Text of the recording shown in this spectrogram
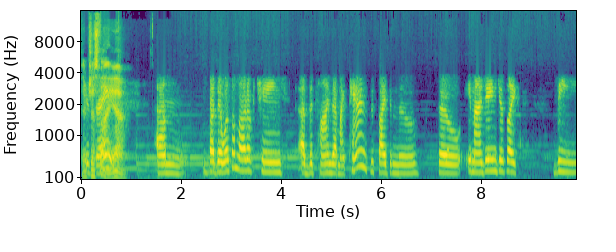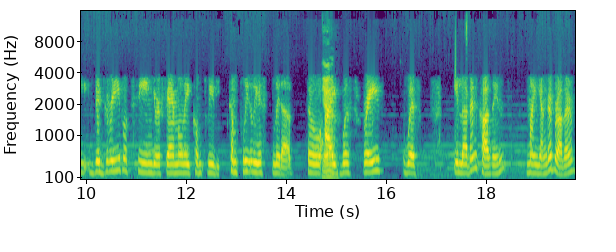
They're it's just great. fine. Yeah. Um, but there was a lot of change at the time that my parents decided to move. So imagine just like the the grief of seeing your family completely completely split up. So Yeah. I was raised with eleven cousins, my younger brother,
